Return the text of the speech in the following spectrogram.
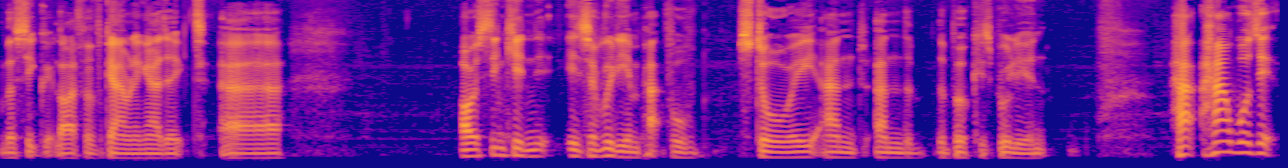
The Secret Life of a Gambling Addict. Uh, I was thinking it's a really impactful story, and and the, the book is brilliant. How how was it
